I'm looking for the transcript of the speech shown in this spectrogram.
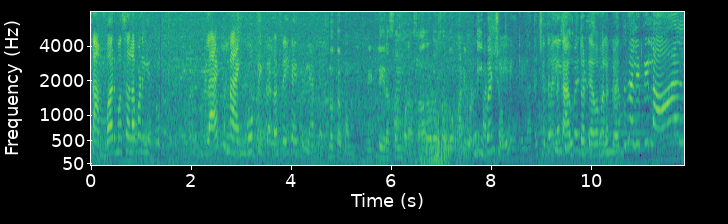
सांबार मसाला पण घेतो. ब्लॅक मँगो पिकल असंही काहीतरी आहे. इडली रसम वडा साधा डोसा दो पाणी वडा. मी पण शॉपिंग केलं. आता चिन्मयला काय उत्तर द्यावं मला कळत झाली ती लाल.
